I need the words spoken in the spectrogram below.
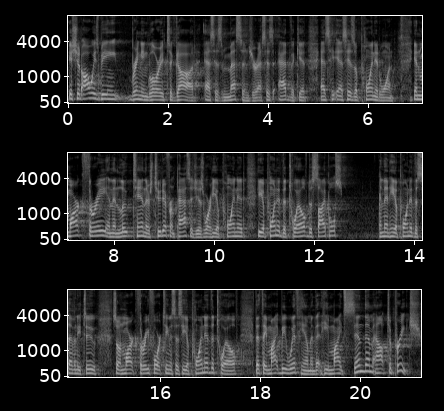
It should always be bringing glory to God as his messenger, as his advocate, as, as his appointed one. In Mark 3 and then Luke 10, there's two different passages where he appointed, he appointed the 12 disciples and then he appointed the 72. So in Mark 3:14 it says he appointed the 12 that they might be with him and that he might send them out to preach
